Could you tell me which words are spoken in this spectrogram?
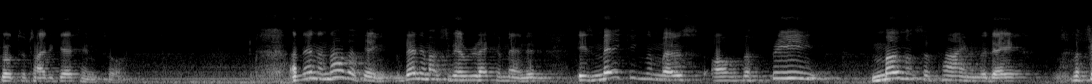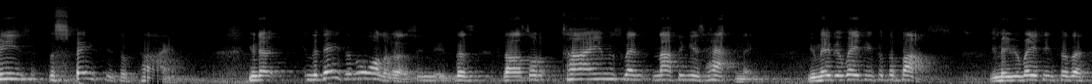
good to try to get into. And then another thing, very much to be recommended, is making the most of the free moments of time in the day, the frees the spaces of time. You know, in the days of all of us, in, there are sort of times when nothing is happening. You may be waiting for the bus. You may be waiting for the,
